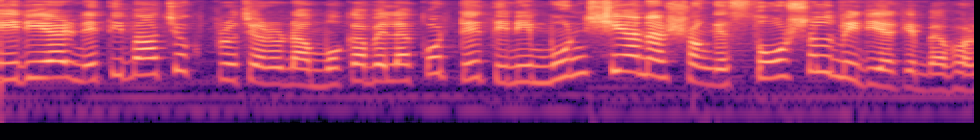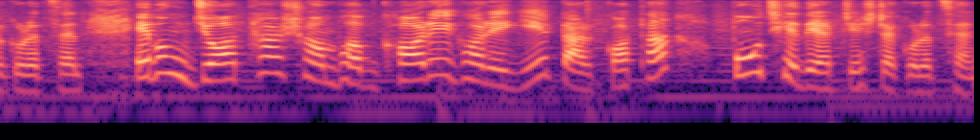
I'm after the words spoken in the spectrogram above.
মিডিয়ার নেতিবাচক প্রচারণা মোকাবেলা করতে তিনি মুন্সিয়ানার সঙ্গে সোশ্যাল মিডিয়াকে ব্যবহার করেছেন এবং যথাসম্ভব ঘরে ঘরে গিয়ে তার কথা পৌঁছে দেওয়ার চেষ্টা করেছেন।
